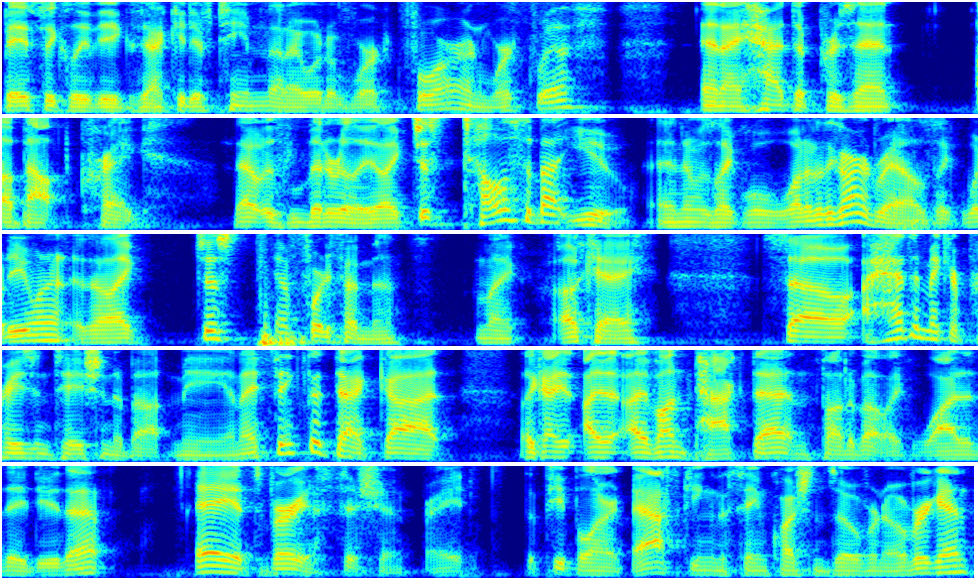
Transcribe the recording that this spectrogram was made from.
basically the executive team that I would have worked for and worked with. And I had to present about Craig. That was literally like, just tell us about you. And it was like, well, what are the guardrails? Like, what do you want? to They're like, just you know, 45 minutes. I'm like, okay. So I had to make a presentation about me. And I think that that got, like, I, I, I've unpacked that and thought about, like, why do they do that? A, it's very efficient, right? The people aren't asking the same questions over and over again.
